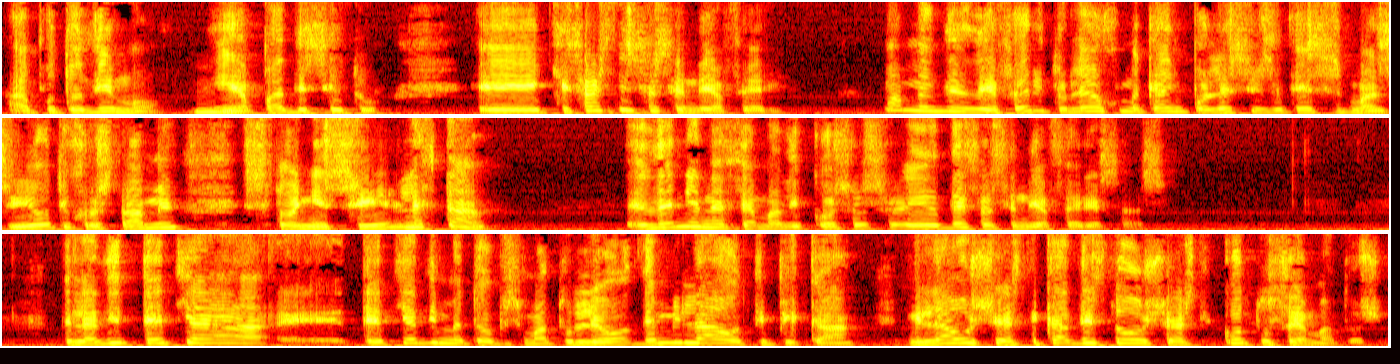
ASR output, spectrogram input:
από το Δήμο. Η απάντησή του. Ε, και εσάς τι σας ενδιαφέρει; Μα με δεν ενδιαφέρει, του λέω, έχουμε κάνει πολλές συζητήσεις μαζί ότι χρωστάμε στο νησί λεφτά. Ε, δεν είναι θέμα δικό σας, ε, δεν σας ενδιαφέρει εσάς. Δηλαδή τέτοια, ε, τέτοια αντιμετώπιση, μα του λέω, δεν μιλάω τυπικά. Μιλάω ουσιαστικά, δεις το ουσιαστικό του θέματος.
